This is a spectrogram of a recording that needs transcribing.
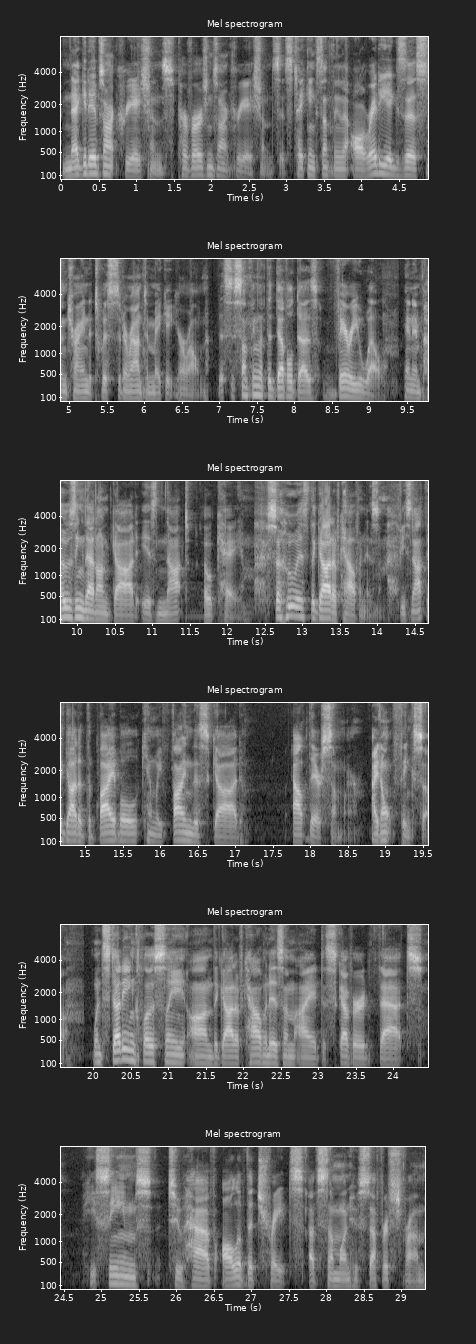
Negatives aren't creations. Perversions aren't creations. It's taking something that already exists and trying to twist it around to make it your own. This is something that the devil does very well and imposing that on God is not okay. So, who is the God of Calvinism? If he's not the God of the Bible, can we find this God out there somewhere? I don't think so. When studying closely on the God of Calvinism, I discovered that he seems to have all of the traits of someone who suffers from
